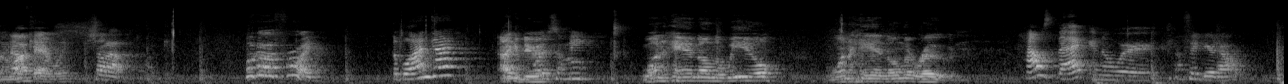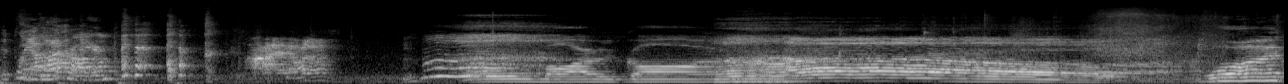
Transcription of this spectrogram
My family. Shut up. We'll go with Freud. The blind guy? I can do it. with me. One hand on the wheel, one hand on the road. How's that gonna work? I'll figure it out. The Not plan's my out there. problem. Oh my god. What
